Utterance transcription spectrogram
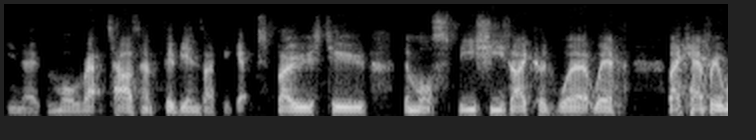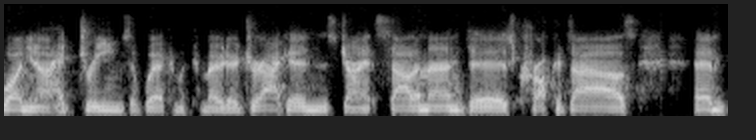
You know, the more reptiles and amphibians I could get exposed to, the more species I could work with. Like everyone, you know, I had dreams of working with Komodo dragons, giant salamanders, crocodiles. Um,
